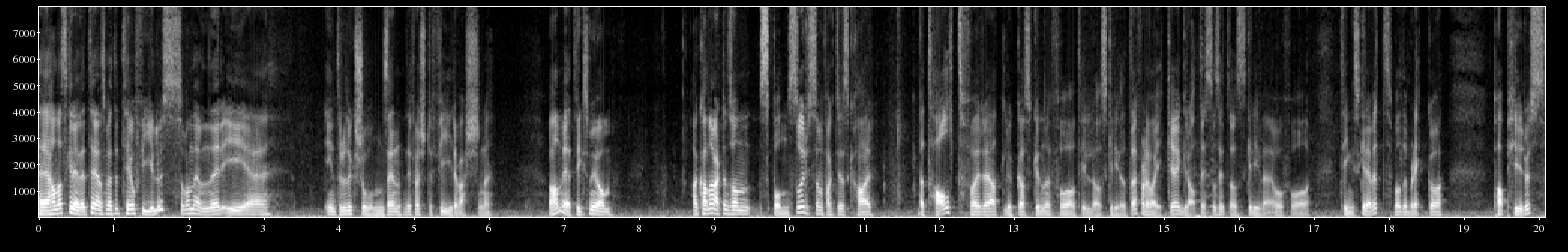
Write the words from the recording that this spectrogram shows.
Eh, han har skrevet til en som heter Theofilus, som han nevner i eh, introduksjonen sin, de første fire versene. Og han vet vi ikke så mye om. Han kan ha vært en sånn sponsor som faktisk har betalt for at Lukas kunne få til å skrive dette. For det var ikke gratis å sitte og skrive og få ting skrevet. Både blekk og papyrus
